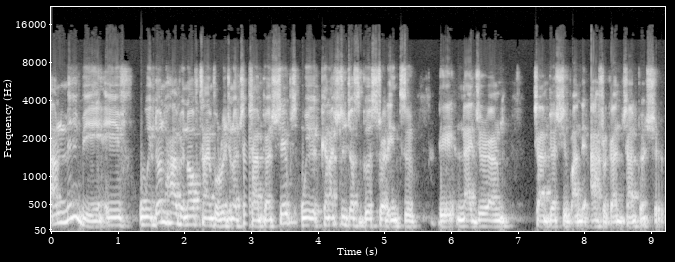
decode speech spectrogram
And maybe if we don't have enough time for regional championships, we can actually just go straight into the Nigerian championship and the African championship.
